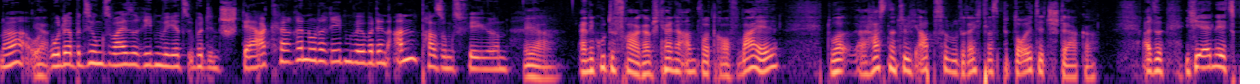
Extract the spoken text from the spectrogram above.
Ne? Ja. Oder beziehungsweise reden wir jetzt über den Stärkeren oder reden wir über den Anpassungsfähigeren? Ja. Eine gute Frage, habe ich keine Antwort drauf, weil du hast natürlich absolut recht, was bedeutet stärker? Also ich erinnere, jetzt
